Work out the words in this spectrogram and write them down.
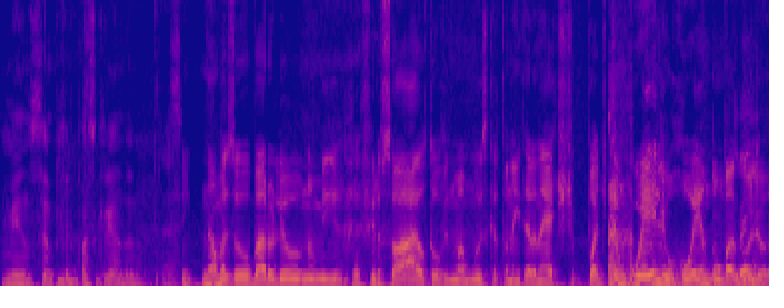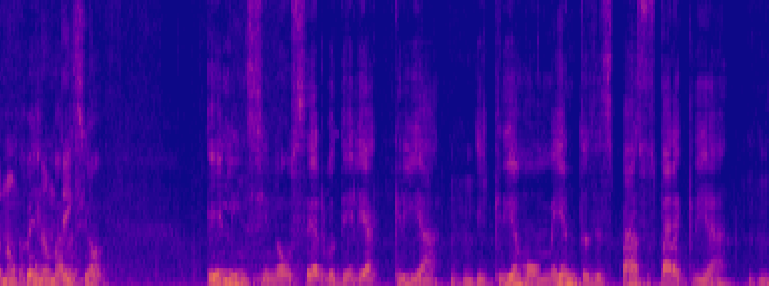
Menos tempo que ele passa criando, né? Sim. Não, mas o barulho eu não me refiro só, ah, eu tô ouvindo uma música, tô na internet. Tipo, pode ter um coelho roendo um bagulho. bem, não bem, não mas tem. assim, ó, ele ensinou o cérebro dele a criar Uhum. e cria momentos, espaços para criar. Uhum.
